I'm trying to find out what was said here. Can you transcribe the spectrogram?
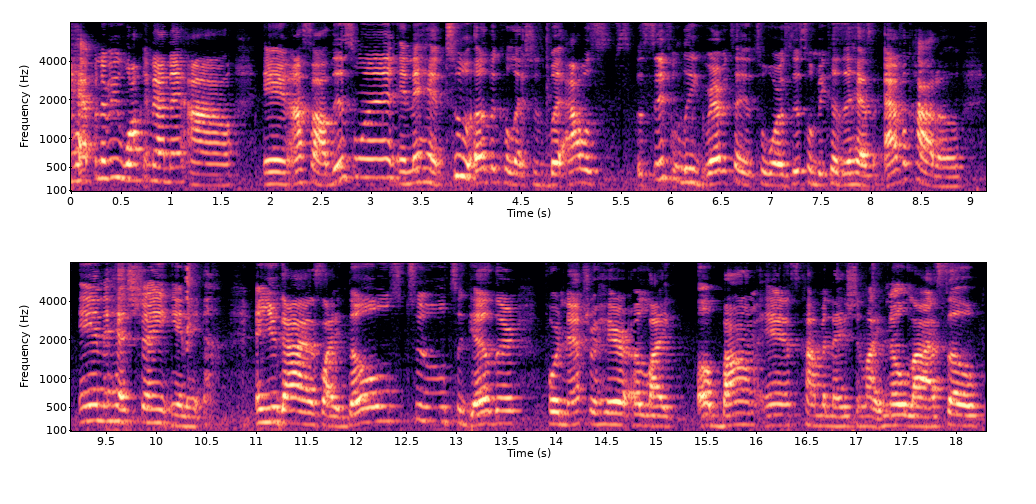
happened to be walking down that aisle and I saw this one and they had two other collections, but I was specifically gravitated towards this one because it has avocado and it has shea in it. And you guys, like those two together for natural hair are like a bomb ass combination, like no lie. So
